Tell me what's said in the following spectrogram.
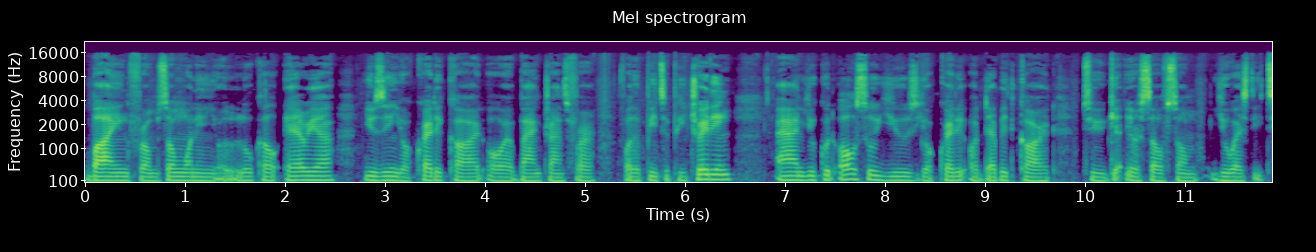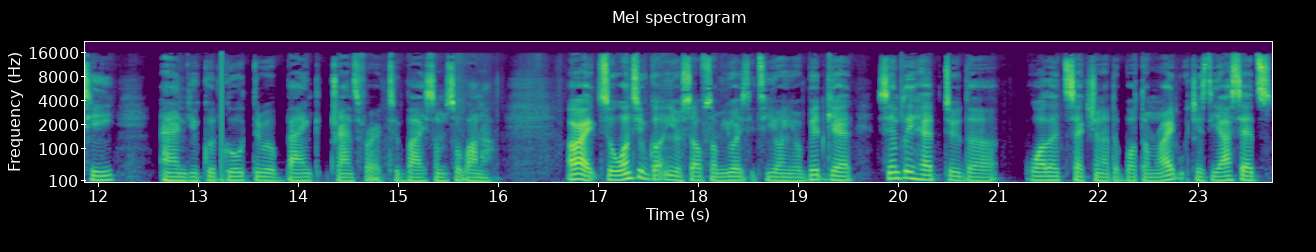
buying from someone in your local area using your credit card or a bank transfer for the P2P trading. And you could also use your credit or debit card to get yourself some USDT and you could go through a bank transfer to buy some Solana. All right, so once you've gotten yourself some USDT on your BitGet, simply head to the wallet section at the bottom right, which is the assets.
